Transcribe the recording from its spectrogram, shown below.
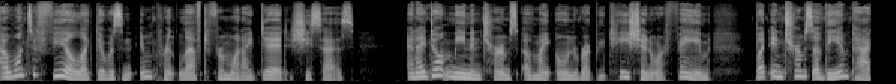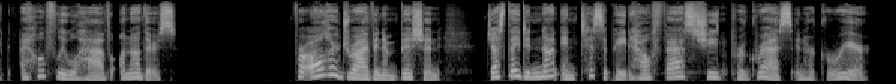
I want to feel like there was an imprint left from what I did, she says. And I don't mean in terms of my own reputation or fame, but in terms of the impact I hopefully will have on others. For all her drive and ambition, Jeste did not anticipate how fast she'd progress in her career.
